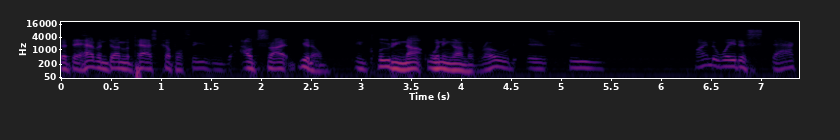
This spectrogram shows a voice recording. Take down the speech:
that they haven't done the past couple seasons outside, you know, including not winning on the road, is to find a way to stack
